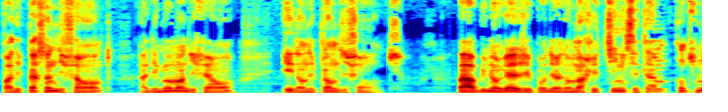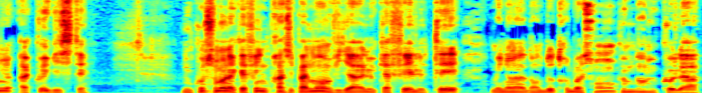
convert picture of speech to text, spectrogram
par des personnes différentes, à des moments différents et dans des plantes différentes. Par abus de langage et pour des raisons marketing, ces termes continuent à coexister. Nous consommons la caféine principalement via le café et le thé, mais il y en a dans d'autres boissons, comme dans le cola,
